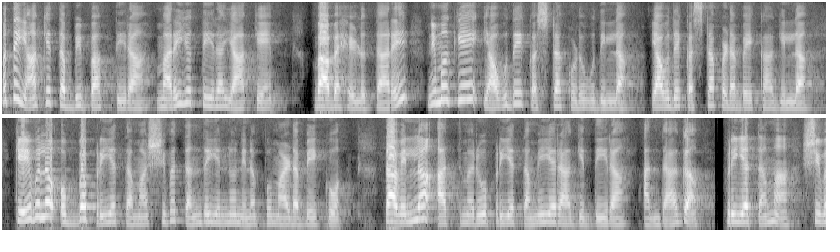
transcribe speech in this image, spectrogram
ಮತ್ತೆ ಯಾಕೆ ತಬ್ಬಿಬ್ಬಾಗ್ತೀರಾ, ಮರೆಯುತ್ತೀರಾ ಯಾಕೆ? ಬಾಬಾ ಹೇಳುತ್ತಾರೆ, ನಿಮಗೆ ಯಾವುದೇ ಕಷ್ಟ ಕೊಡುವುದಿಲ್ಲ, ಯಾವುದೇ ಕಷ್ಟ ಪಡಬೇಕಾಗಿಲ್ಲ ಕೇವಲ ಒಬ್ಬ ಪ್ರಿಯತಮ ಶಿವ ತಂದೆಯನ್ನು ನೆನಪು ಮಾಡಬೇಕು. ತಾವೆಲ್ಲ ಆತ್ಮರು ಪ್ರಿಯತಮೆಯರಾಗಿದ್ದೀರಾ ಅಂದಾಗ ಪ್ರಿಯತಮ ಶಿವ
